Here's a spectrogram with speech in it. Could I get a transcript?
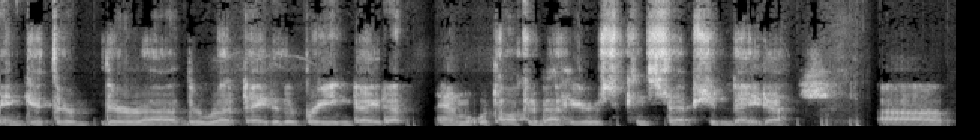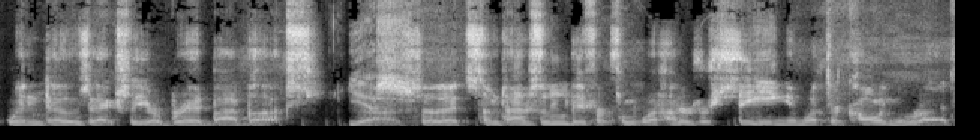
and get their their uh, their rut data, their breeding data. And what we're talking about here is conception data uh, when does actually are bred by bucks. Yes. Uh, so that's sometimes a little different from what hunters are seeing and what they're calling the rut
